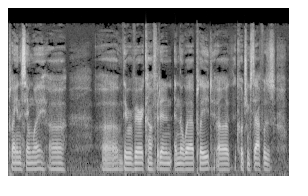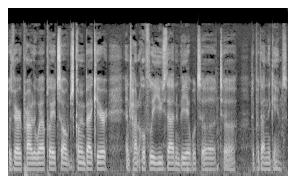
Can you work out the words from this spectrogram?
playing the same way. Uh, uh, they were very confident in, in the way I played. Uh, the coaching staff was was very proud of the way I played. So just coming back here and trying to hopefully use that and be able to to to put that in the games.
